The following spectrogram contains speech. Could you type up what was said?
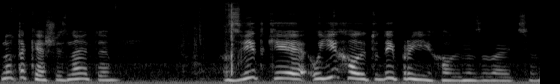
Ну, таке щось, знаєте. Звідки уїхали, туди й приїхали, називається.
